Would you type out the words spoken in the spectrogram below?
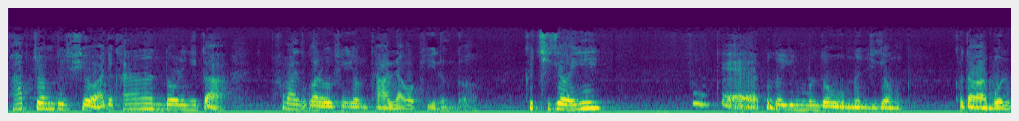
밥 좀 드시오. 아직 가난한 돌이니까 밥 한 숟가락 없으니 좀 달라고 비는 거. 그 지경이 깨끗도 일물도 없는 지경, 거다가 뭘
